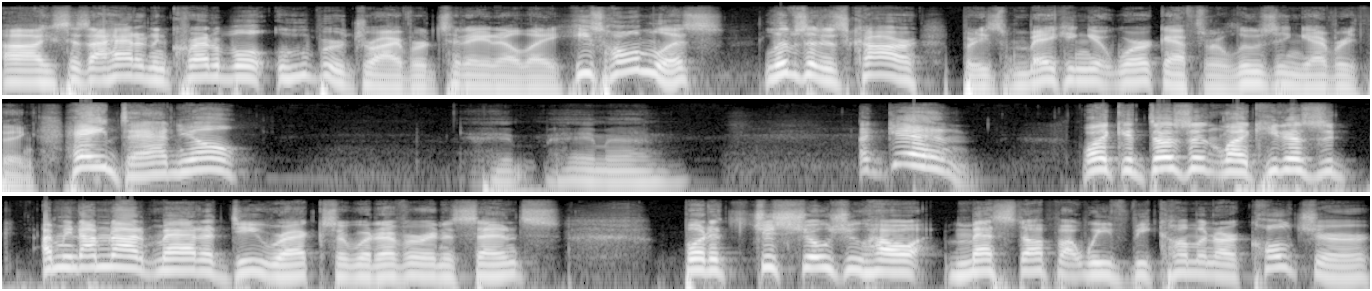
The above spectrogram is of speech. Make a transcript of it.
Uh, he says I had an incredible Uber driver today in L.A. He's homeless, lives in his car, but he's making it work after losing everything. Hey, Daniel. hey, hey man, again. Like it doesn't like he doesn't. I mean, I'm not mad at D Rex or whatever in a sense, but it just shows you how messed up we've become in our culture.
